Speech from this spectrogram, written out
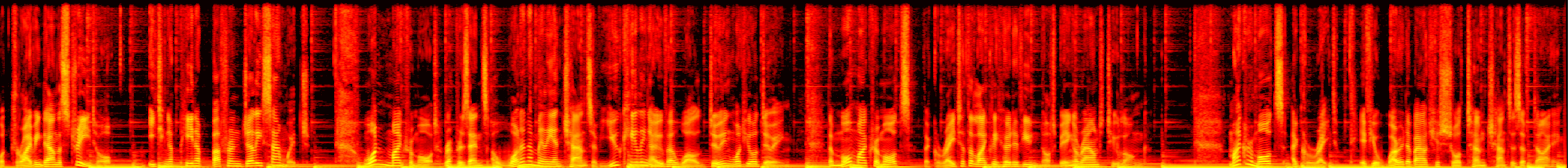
or driving down the street, or eating a peanut butter and jelly sandwich. One micromort represents a 1 in a million chance of you keeling over while doing what you're doing. The more micromorts, the greater the likelihood of you not being around too long. Micromorts are great if you're worried about your short term chances of dying.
